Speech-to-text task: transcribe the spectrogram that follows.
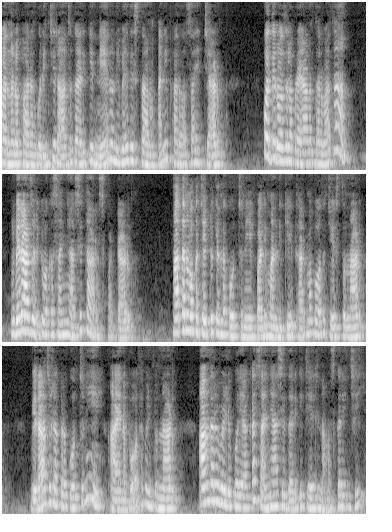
పన్నుల భారం గురించి రాజుగారికి నేను నివేదిస్తాను అని భరోసా ఇచ్చాడు. కొద్ది రోజుల ప్రయాణం తర్వాత విరాజుడికి ఒక సన్యాసి తారసపడ్డాడు. అతను ఒక చెట్టు కింద కూర్చుని పది మందికి ధర్మబోధ చేస్తున్నాడు. విరాజుడు అక్కడ కూర్చుని ఆయన బోధ వింటున్నాడు. అందరూ వెళ్ళిపోయాక సన్యాసి దరికి చేరి నమస్కరించి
